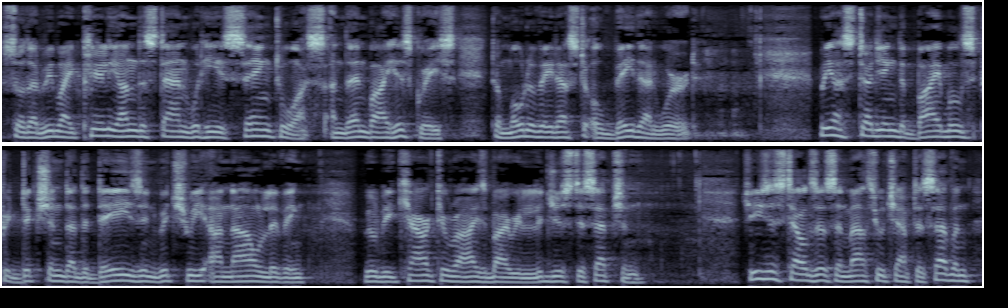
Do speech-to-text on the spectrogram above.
so that we might clearly understand what He is saying to us, and then by His grace to motivate us to obey that Word. We are studying the Bible's prediction that the days in which we are now living will be characterized by religious deception. Jesus tells us in Matthew chapter 7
